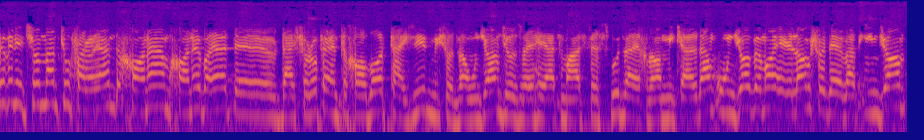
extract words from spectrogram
ببینید چون من تو فرایند خانه هم خانه باید در شرف انتخابات تجدید می‌شد و اونجا هم جزو هیئت مؤسس بود و اقدام می‌کردم. اونجا به ما اعلام شده و اینجا هم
